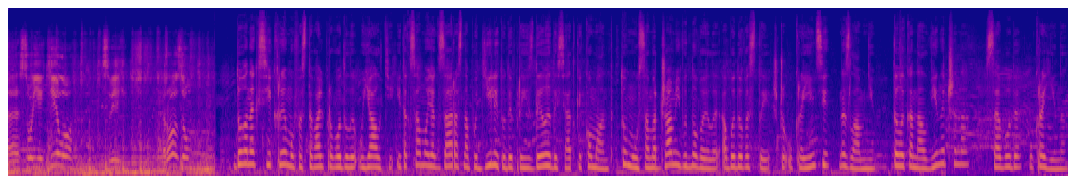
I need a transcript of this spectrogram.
е, своє тіло, свій розум. До анексії Криму фестиваль проводили у Ялті, і так само як зараз на Поділі туди приїздили десятки команд. Тому Самерджам і відновили, аби довести, що українці незламні. Телеканал Вінниччина все буде Україна.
